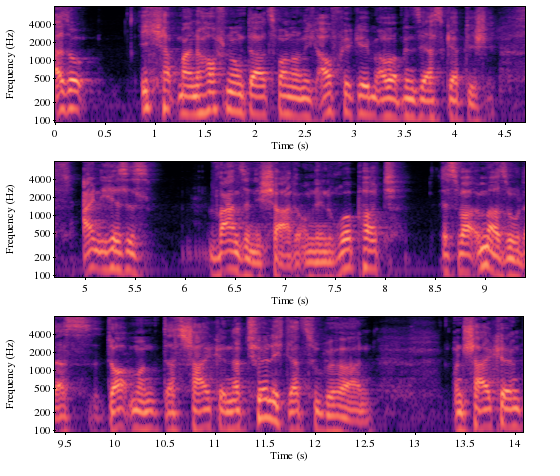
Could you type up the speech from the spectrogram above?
Also ich habe meine Hoffnung da zwar noch nicht aufgegeben, aber bin sehr skeptisch. Eigentlich ist es wahnsinnig schade um den Ruhrpott. Es war immer so, dass Dortmund, dass Schalke natürlich dazugehören. Und Schalke,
